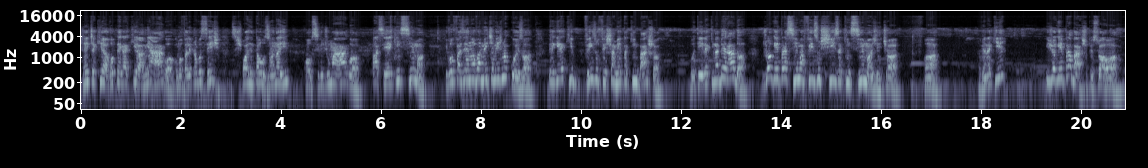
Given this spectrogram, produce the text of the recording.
Gente, aqui, ó, vou pegar aqui, ó, a minha água, ó, como eu falei para vocês, vocês podem estar tá usando aí com auxílio de uma água, ó. Passei aqui em cima, ó. E vou fazer novamente a mesma coisa, ó. Peguei aqui, fiz o fechamento aqui embaixo, ó. Botei ele aqui na beirada, ó. Joguei para cima, fiz um X aqui em cima, ó, gente, ó. Ó. Tá vendo aqui? E joguei para baixo, pessoal, ó.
